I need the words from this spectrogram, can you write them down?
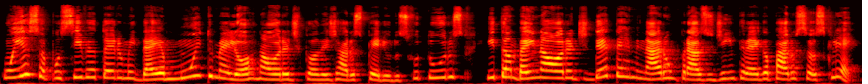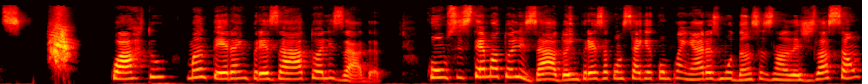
Com isso, é possível ter uma ideia muito melhor na hora de planejar os períodos futuros e também na hora de determinar um prazo de entrega para os seus clientes. Quarto, manter a empresa atualizada. Com o sistema atualizado, a empresa consegue acompanhar as mudanças na legislação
